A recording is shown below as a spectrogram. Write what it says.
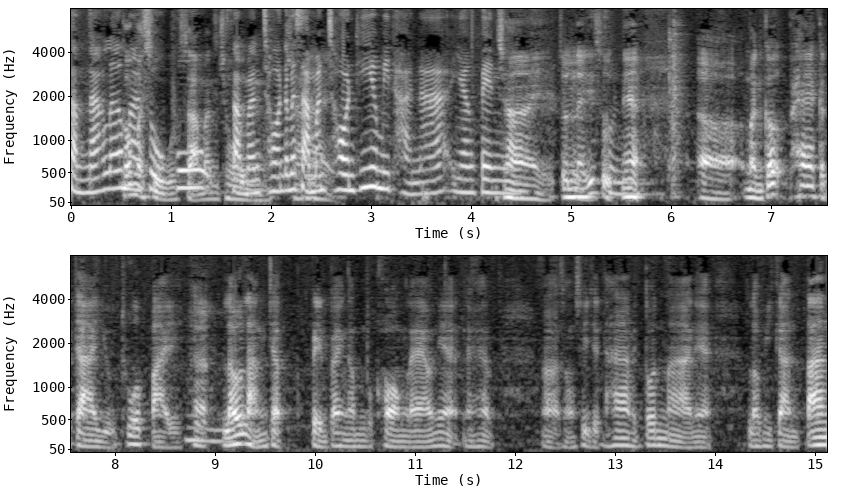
สำนักเริ่มก็มามาสู่สู่ผู้สามัญชนสามัญชนแต่เป็นใช่สามัญชนที่ยังมีฐานะยังเป็นใช่จนในที่สุดเนี่ยเอ่อมันก็แพร่กระจายอยู่ทั่วไปครับแล้วหลังจาก เปลี่ยนแปลงการปกครองแล้วเนี่ยนะครับสองสี่เจ็ดห้าเป็นต้นมาเนี่ยเรามีการตั้ง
